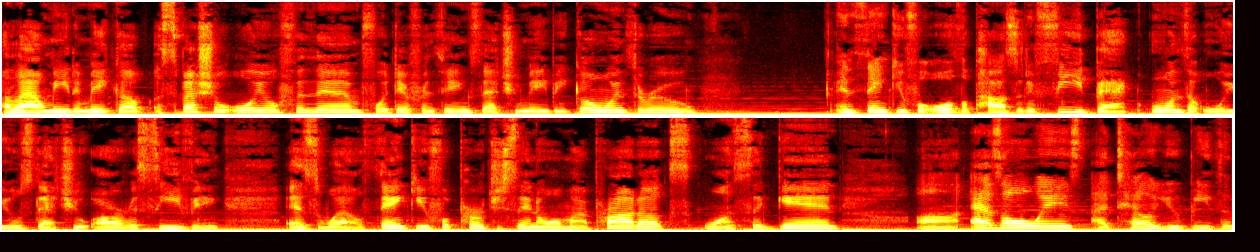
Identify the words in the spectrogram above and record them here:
allow me to make up a special oil for them for different things that you may be going through. And thank you for all the positive feedback on the oils that you are receiving as well. Thank you for purchasing all my products once again. Uh, as always, I tell you be the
